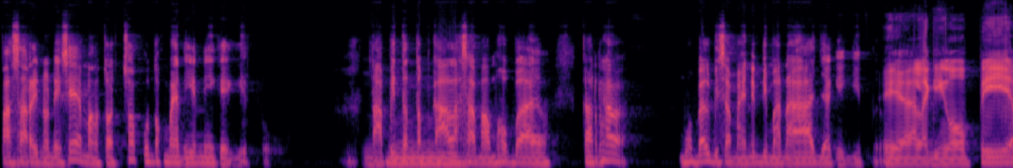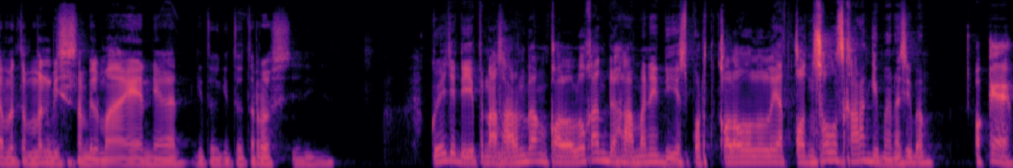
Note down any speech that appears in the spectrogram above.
pasar Indonesia emang cocok untuk main ini kayak gitu. Tapi tetap Hmm. kalah sama mobile karena mobile bisa mainin di mana aja kayak gitu. Iya lagi ngopi sama temen bisa sambil main ya kan. Gitu-gitu terus jadinya. Gue jadi penasaran bang, kalau lu kan udah lama nih di sport, kalau lu lihat konsol sekarang gimana sih bang? Oke,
